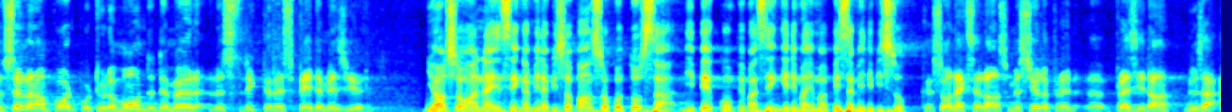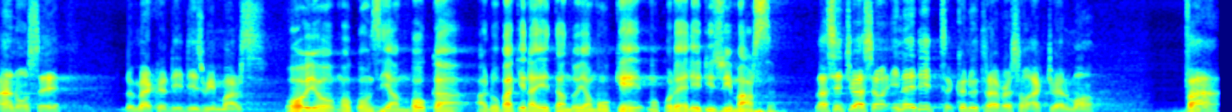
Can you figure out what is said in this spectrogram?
Le seul remport pour tout le monde demeure le strict respect des mesures. Nyonso wana esengami na biso banso kotosa mibeko mpe masengeli mayema apesameli biso Que son Excellence, Monsieur le Pré- euh, Président, nous a annoncé le mercredi 18 mars. oyo mokonzi ya mboka alobaki na etando ya moke mokolo ya le 18 mars La situation inédite que nous traversons actuellement va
